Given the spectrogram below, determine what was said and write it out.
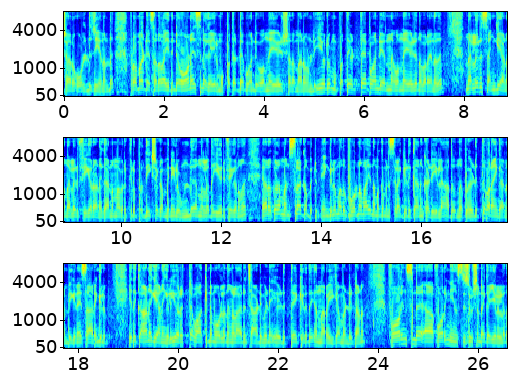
ഷെയർ ഹോൾഡ് ചെയ്യുന്നുണ്ട്. പ്രൊമോട്ടേഴ്സ് അഥവാ ഇതിന്റെ ഓണേഴ്സിന്റെ കയ്യിൽ മുപ്പത്തെട്ട് പോയിന്റ് ഒന്ന് ഏഴ് ശതമാനമുണ്ട്. ഈ ഒരു മുപ്പത്തെട്ട് പോയിന്റ് ഒന്ന് ഒന്ന് ഏഴ് എന്ന് പറയുന്നത് നല്ലൊരു സംഖ്യയാണ് നല്ലൊരു ഫിഗറാണ് കാരണം അവർക്കൊരു പ്രതീക്ഷ കമ്പനിയിൽ ഉണ്ട് എന്നുള്ളത് ഈ ഒരു ഫിഗറിന് ഏറെക്കുറെ മനസ്സിലാക്കാൻ പറ്റും. എങ്കിലും അത് പൂർണമായി നമുക്ക് മനസ്സിലാക്കി എടുക്കാനും കഴിയില്ല. അതൊന്ന് എടുത്തു പറയാൻ കാരണം ബിഗിനേഴ്സ് ആരെങ്കിലും ഇത് കാണുകയാണെങ്കിൽ ഈ ഒരൊറ്റ വാക്കിന്റെ മുകളിൽ നിങ്ങൾ ആരും ചാടി വീണ് എടുത്തേക്കരുത് എന്നറിയിക്കാൻ വേണ്ടിയിട്ടാണ്. ഫോറിൻസിന്റെ ഫോർ ഫ്ലോറിംഗ് ഇൻസ്റ്റിറ്റ്യൂഷന്റെ കയ്യിലുള്ളത്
